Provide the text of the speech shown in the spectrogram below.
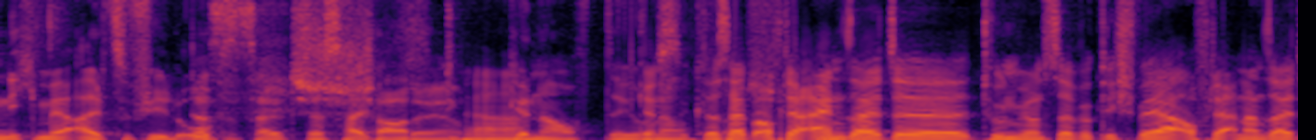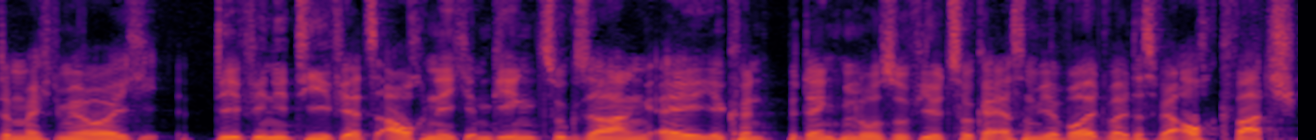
nicht mehr allzu viel Obst. Das ist halt, Das ist halt- schade, ja. Genau, der Genau. Deshalb auf der einen Seite tun wir uns da wirklich schwer, auf der anderen Seite möchten wir euch definitiv jetzt auch nicht im Gegenzug sagen, ey, ihr könnt bedenkenlos so viel Zucker essen, wie ihr wollt, weil das wäre auch Quatsch,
